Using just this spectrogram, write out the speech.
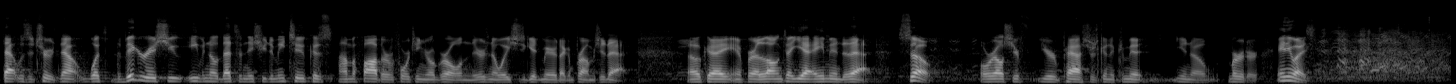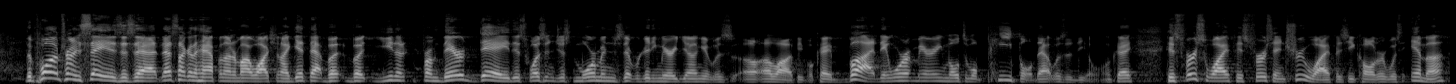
that was the truth. Now, what's the bigger issue, even though that's an issue to me too, because I'm a father of a 14 year old girl, and there's no way she's getting married, I can promise you that. Okay? And for a long time, yeah, amen to that. So, or else your, your pastor's going to commit, you know, murder. Anyways the point I'm trying to say is, is that that's not going to happen under my watch, and I get that. But, but you know, from their day, this wasn't just Mormons that were getting married young; it was a, a, lot of people. Okay, but they weren't marrying multiple people. That was the deal. Okay, his first wife, his first and true wife, as he called her, was Emma.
